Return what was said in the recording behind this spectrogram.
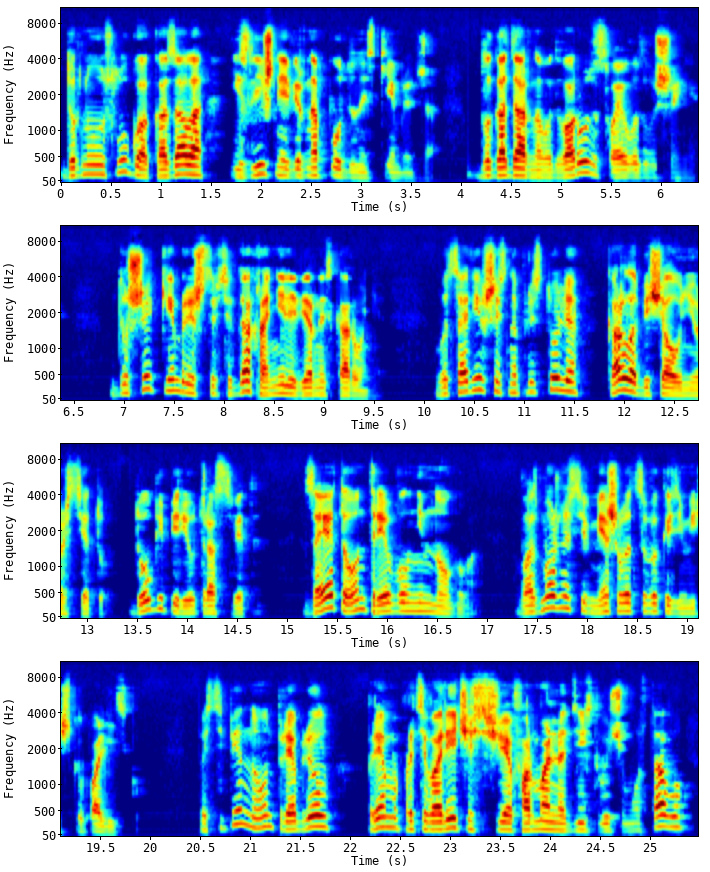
дурную услугу оказала излишняя верноподданность Кембриджа, благодарного двору за свое возвышение. В душе кембриджцы всегда хранили верность короне. Воцарившись на престоле, Карл обещал университету долгий период расцвета. За это он требовал немногого – возможности вмешиваться в академическую политику. Постепенно он приобрел прямо противоречащее формально действующему уставу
